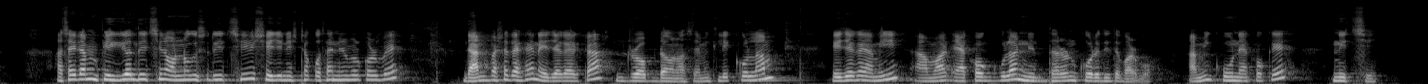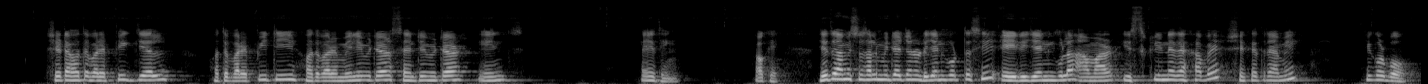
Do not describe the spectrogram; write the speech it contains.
আচ্ছা এটা আমি পিক্সেল দিচ্ছি না, অন্য কিছু দিচ্ছি, সেই জিনিসটা কোথায় নির্ভর করবে? ডান পাশে দেখেন, এই জায়গায় একটা ড্রপ ডাউন আছে, আমি ক্লিক করলাম, এই জায়গায় আমি আমার এককগুলা নির্ধারণ করে দিতে পারব। আমি কোন এককে নিচ্ছি? সেটা হতে পারে পিক্সেল হতে পারে পিটি হতে পারে millimetre centimetre inch anything okay যেহেতু আমি সোশ্যাল মিডিয়ার জন্য ডিজাইন করতেছি, এই ডিজাইনগুলো আমার স্ক্রিনে দেখাবে, সেক্ষেত্রে আমি কী করব?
